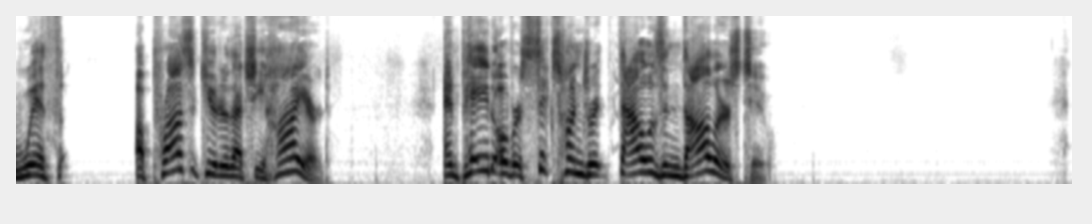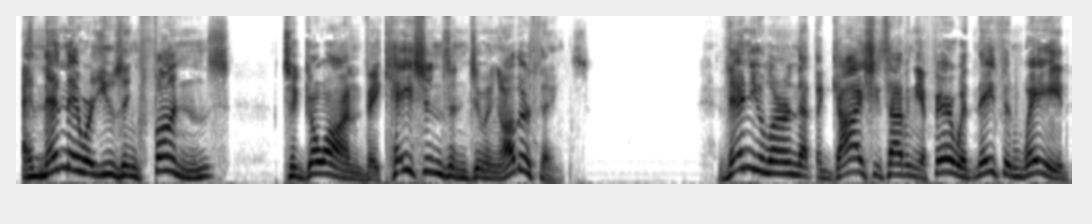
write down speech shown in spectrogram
with a prosecutor that she hired and paid over $600,000 to. And then they were using funds to go on vacations and doing other things. Then you learn that the guy she's having the affair with, Nathan Wade,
